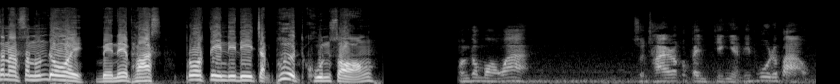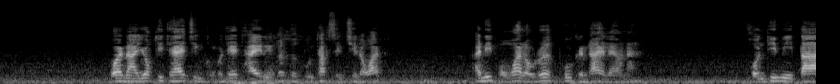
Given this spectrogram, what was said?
สนับสนุนโดยเบเน่พลัสโปรตีนดีๆ จากพืชคูณ 2 คนก็มองว่าสุดท้ายเราก็เป็นจริงอย่างที่พูดหรือเปล่า ว่านายกที่แท้จริงของประเทศไทยเนี่ยก็คือคุณทักษิณชินวัตรอันนี้ผมว่าเราเลิกพูดกันได้แล้วนะ คนที่มีตา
